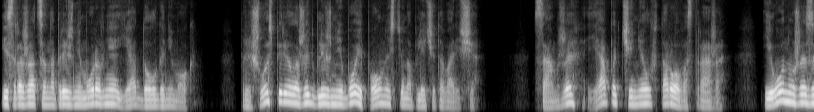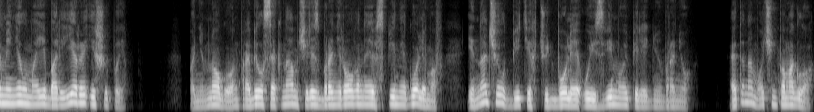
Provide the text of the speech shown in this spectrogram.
и сражаться на прежнем уровне я долго не мог. Пришлось переложить ближний бой полностью на плечи товарища. Сам же я подчинил второго стража, и он уже заменил мои барьеры и шипы. Понемногу он пробился к нам через бронированные спины големов и начал бить их чуть более уязвимую переднюю броню. Это нам очень помогло.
